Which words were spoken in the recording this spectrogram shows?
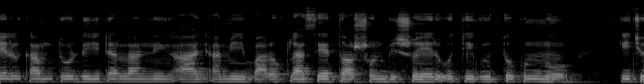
ওয়েলকাম টু ডিজিটাল লার্নিং আজ আমি বারো ক্লাসের দর্শন বিষয়ের অতি গুরুত্বপূর্ণ কিছু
